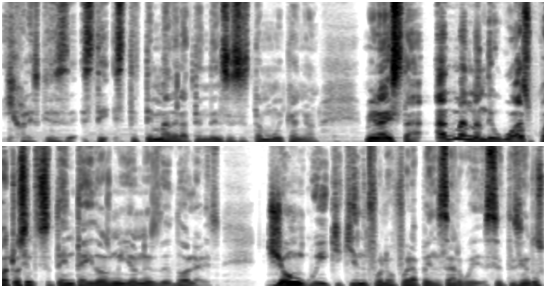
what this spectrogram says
Híjole, es que este, este, este tema de la tendencia sí está muy cañón. Mira, ahí está. Ant-Man and the Wasp, 472 millones de dólares. John Wick, quién fue, lo fuera a pensar, güey, 700,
